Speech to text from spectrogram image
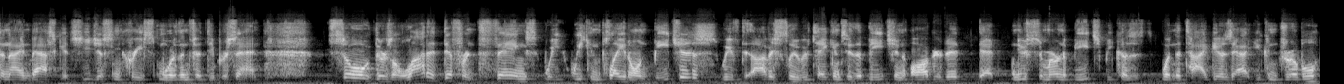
to nine baskets. You just increased more than 50%. So there's a lot of different things. We, we can play it on beaches. We've obviously we've taken to the beach and augured it at New Smyrna Beach because when the tide goes out, you can dribble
